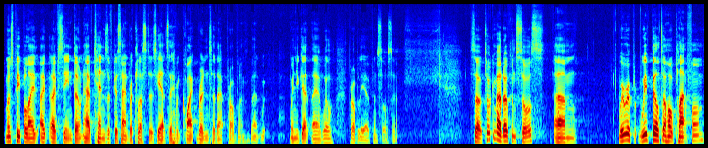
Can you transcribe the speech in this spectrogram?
most people I, I, have seen don't have tens of Cassandra clusters yet, so they haven't quite run into that problem. But when you get there, we'll probably open source it. So talking about open source, um, we have built a whole platform.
